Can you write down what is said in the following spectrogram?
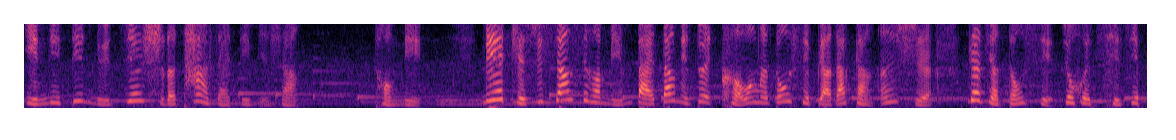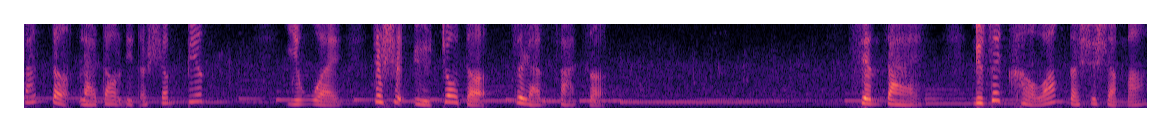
引力定律坚实的踏在地面上。同理。你也只需相信和明白，当你对渴望的东西表达感恩时，这件东西就会奇迹般的来到你的身边，因为这是宇宙的自然法则。现在，你最渴望的是什么？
